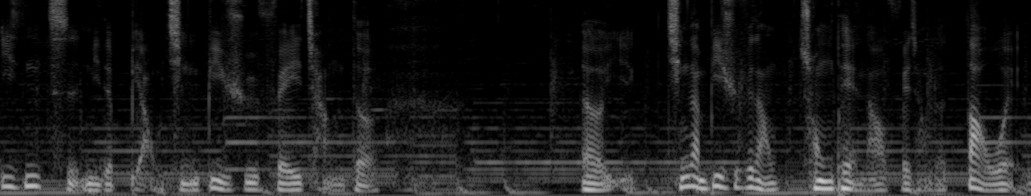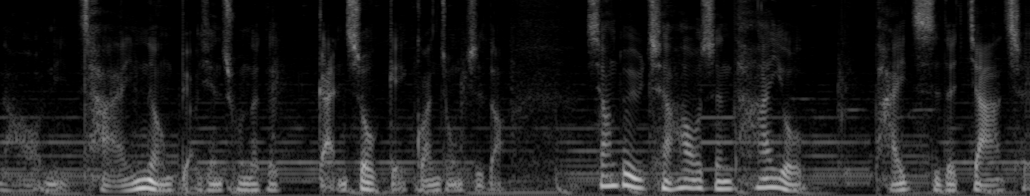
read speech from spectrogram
因此你的表情必须非常的，呃，情感必须非常充沛，然后非常的到位，然后你才能表现出那个感受给观众知道。相对于陈浩生，他有台词的加成，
